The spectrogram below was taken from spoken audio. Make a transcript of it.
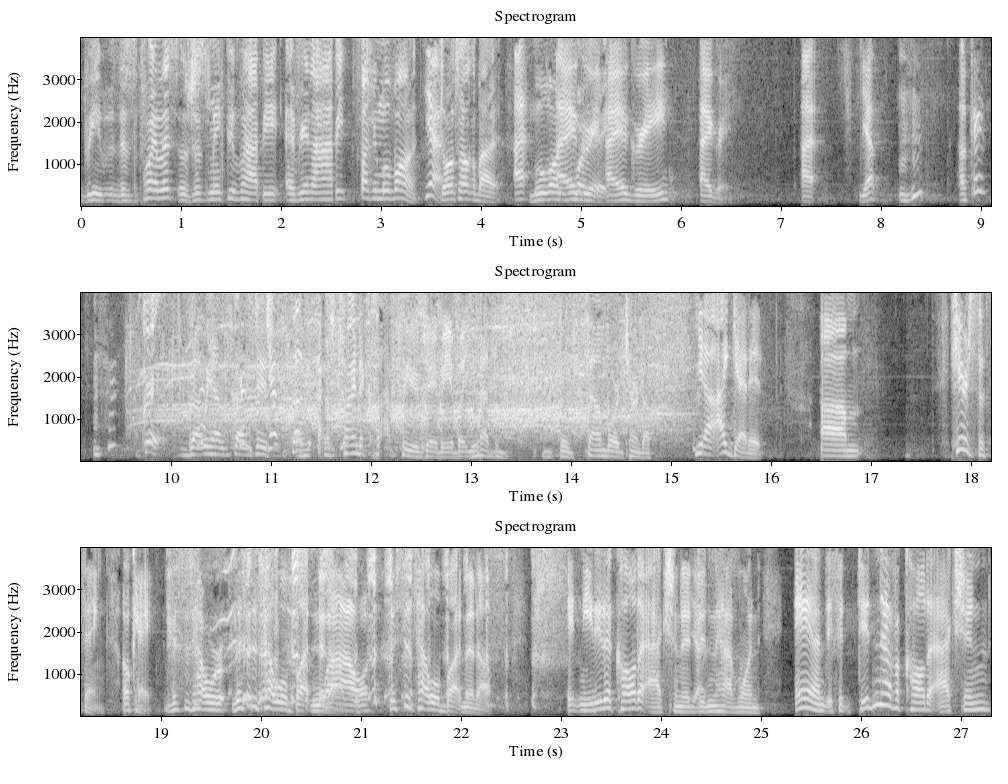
we, this is pointless. It'll just make people happy. If you're not happy, fucking move on. Yeah. don't talk about it. I, move on. I agree. I agree. I agree. I. Yep. Mm-hmm. Okay. Great. Glad we had this conversation. I was, I was trying to clap for you, JB, but you had the, the soundboard turned off. Yeah, I get it. Um, here's the thing. Okay, this is how we're. This is how we'll button it Wow. up. This is how we'll button it up. It needed a call to action. It Yes. didn't have one. And if it didn't have a call to action,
